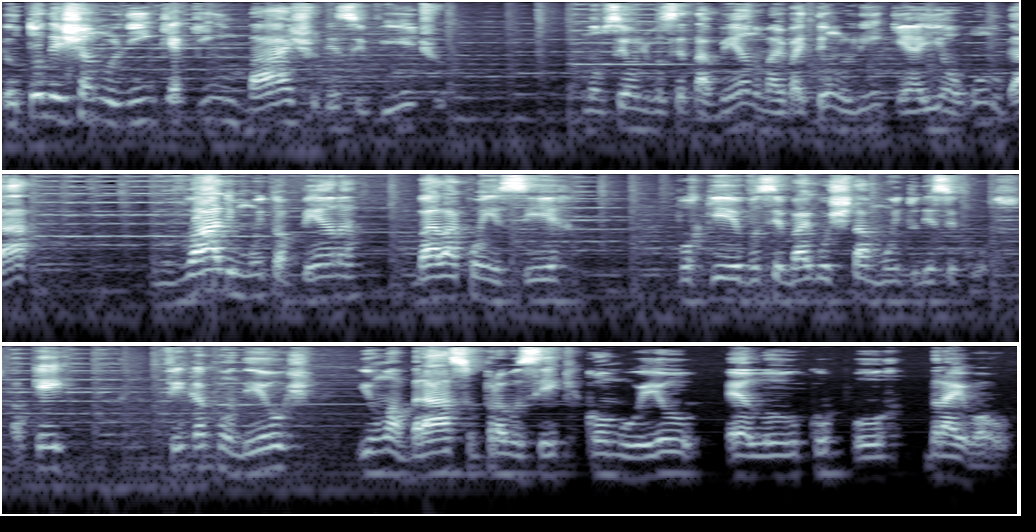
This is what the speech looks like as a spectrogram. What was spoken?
Eu tô deixando o link aqui embaixo desse vídeo não sei onde você está vendo, mas vai ter um link aí em algum lugar vale muito a pena. Vai lá conhecer, porque você vai gostar muito desse curso, ok? Fica com Deus e um abraço para você que, como eu, é louco por drywall.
